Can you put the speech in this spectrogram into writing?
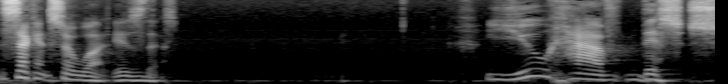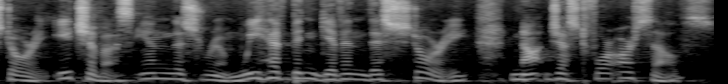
The second, so what, is this. You have this story. Each of us in this room, we have been given this story, not just for ourselves,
